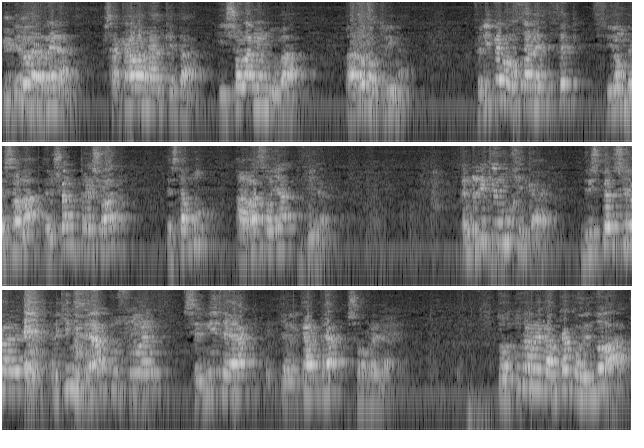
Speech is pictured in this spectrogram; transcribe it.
gero Herrera, sakabanak eta isolamendua, paro doktrina. Felipe Gonzálezek zion bezala, Euskal presoak estatu arrazoia dira. Enrique Mujikak dispersioarekin behartu zuen zenideak elkartea sorrera. Torturaren aurkako hildoa,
